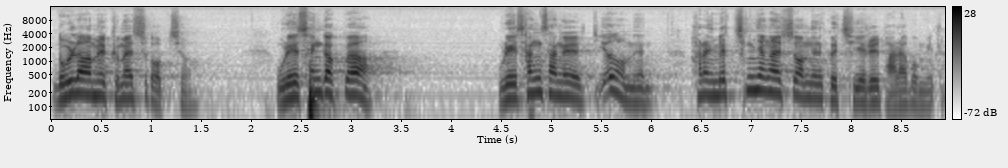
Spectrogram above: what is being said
놀라움을 금할 수가 없죠. 우리의 생각과 우리의 상상을 뛰어넘는 하나님의 측량할 수 없는 그 지혜를 바라봅니다.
